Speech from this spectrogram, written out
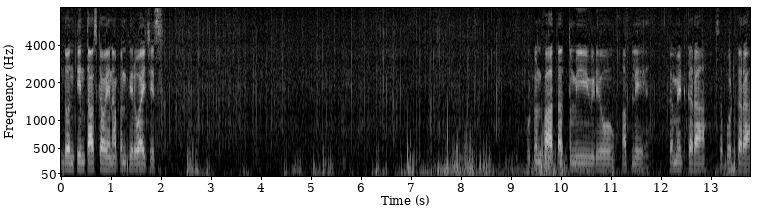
दोन तीन तास का होईना पण फिरवायचेच. कुठून पाहतात तुम्ही व्हिडिओ आपले कमेंट करा सपोर्ट करा.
